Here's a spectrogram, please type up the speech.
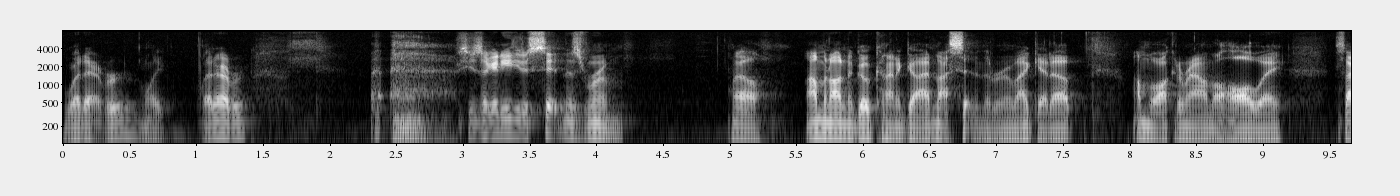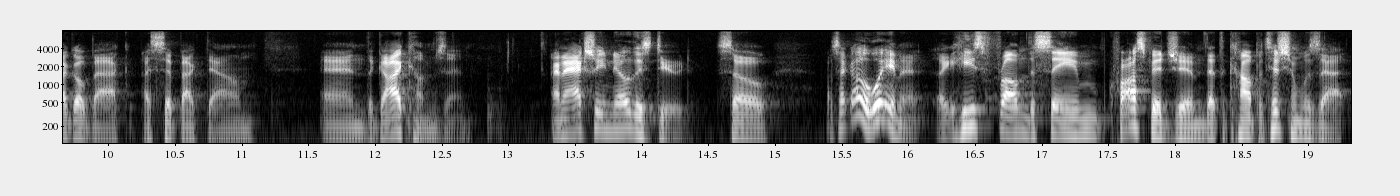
whatever. I'm like, whatever. She's like, I need you to sit in this room. Well, I'm an on the go kind of guy. I'm not sitting in the room. I get up, I'm walking around the hallway. So I go back, I sit back down, and the guy comes in. And I actually know this dude. So I was like, oh, wait a minute. Like, he's from the same CrossFit gym that the competition was at.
